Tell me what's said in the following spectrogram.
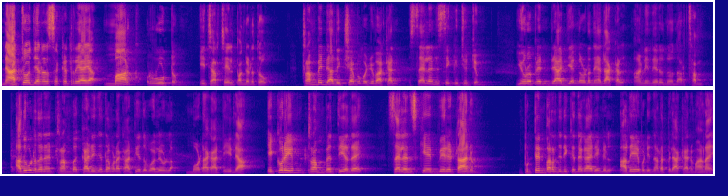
നാറ്റോ ജനറൽ സെക്രട്ടറിയായ മാർക്ക് റൂട്ടും ഈ ചർച്ചയിൽ പങ്കെടുത്തു. ട്രംപിന്റെ അധിക്ഷേപം ഒഴിവാക്കാൻ സെലൻസിക്ക് ചുറ്റും യൂറോപ്യൻ രാജ്യങ്ങളുടെ നേതാക്കൾ അണിനിരുന്നു എന്നർത്ഥം. അതുകൊണ്ട് തന്നെ ട്രംപ് കഴിഞ്ഞ തവണ കാട്ടിയതുപോലെയുള്ള മുട കാട്ടിയില്ല. ഇക്കുറിയും ട്രംപ് എത്തിയത് സെലൻസ്കിയെ വിരട്ടാനും പുട്ടിൻ പറഞ്ഞിരിക്കുന്ന കാര്യങ്ങൾ അതേപടി നടപ്പിലാക്കാനുമാണ്.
